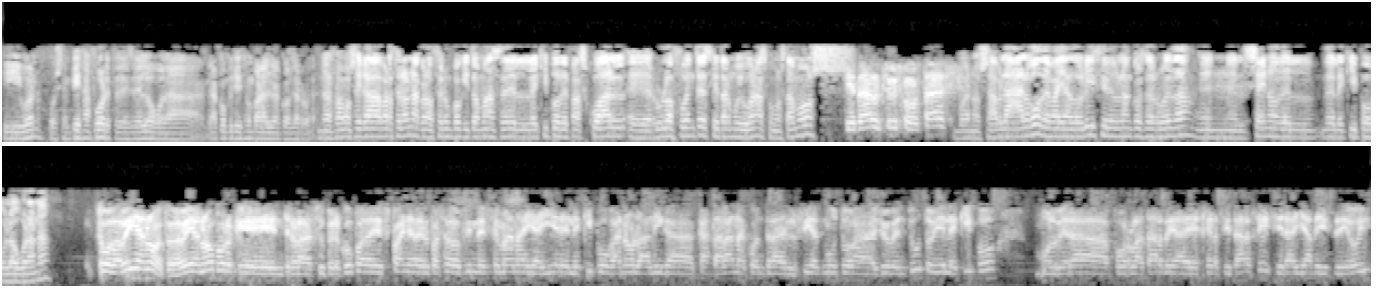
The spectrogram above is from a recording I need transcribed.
Y bueno, pues empieza fuerte desde luego la, la competición para el Blancos de Rueda. Nos vamos a ir a Barcelona a conocer un poquito más del equipo de Pascual. Eh, Rulo Fuentes, ¿qué tal? Muy buenas, ¿cómo estamos? ¿Qué tal, Chus? ¿Cómo estás? Bueno, ¿se habla algo de Valladolid y de Blancos de Rueda en el seno del, del equipo blaugrana? Todavía no, todavía no, porque entre la Supercopa de España del pasado fin de semana y ayer el equipo ganó la Liga Catalana contra el Fiat Mutua Juventud. Hoy el equipo volverá por la tarde a ejercitarse y será ya desde hoy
